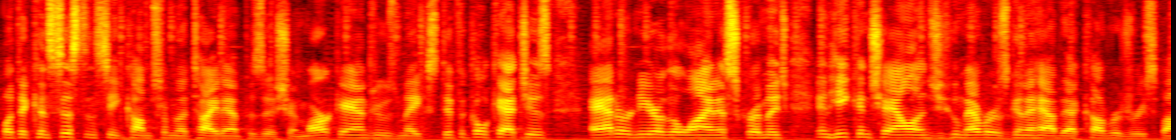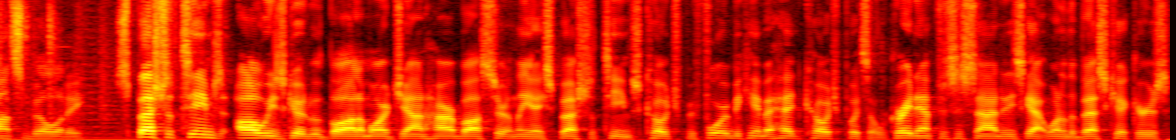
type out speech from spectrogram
But the consistency comes from the tight end position. Mark Andrews makes difficult catches at or near the line of scrimmage, and he can challenge whomever is going to have that coverage responsibility. Special teams always good with Baltimore. John Harbaugh, certainly a special teams coach. Before he became a head coach, puts a great emphasis on it. He's got one of the best kickers,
